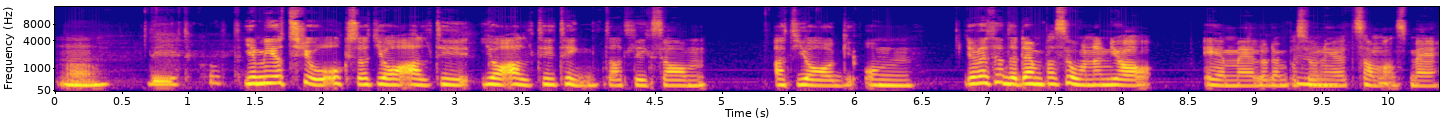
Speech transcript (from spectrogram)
ja, det är jättecoolt. ja men jag tror också att jag alltid, jag alltid tänkt att liksom att jag om, jag vet inte den personen jag är med eller den personen Mm. jag är tillsammans med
